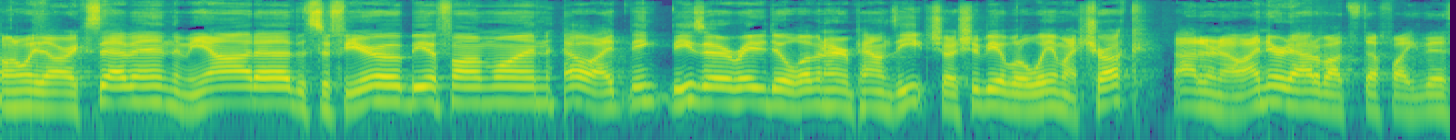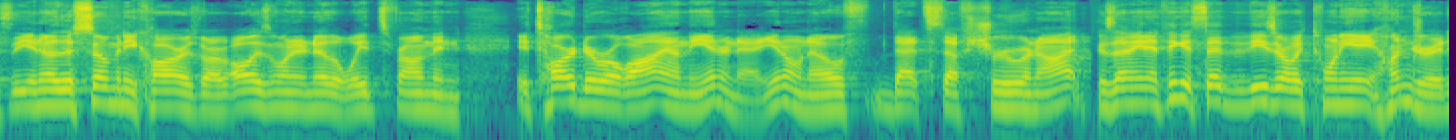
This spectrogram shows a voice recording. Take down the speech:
I want to weigh the RX-7, the Miata, the Zafira would be a fun one. Oh, I think these are rated to 1,100 pounds each, so I should be able to weigh my truck. I don't know. I nerd out about stuff like this. You know, there's so many cars where I've always wanted to know the weights from, and it's hard to rely on the internet. You don't know if that stuff's true or not. Because, I mean, I think it said that these are like 2,800,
